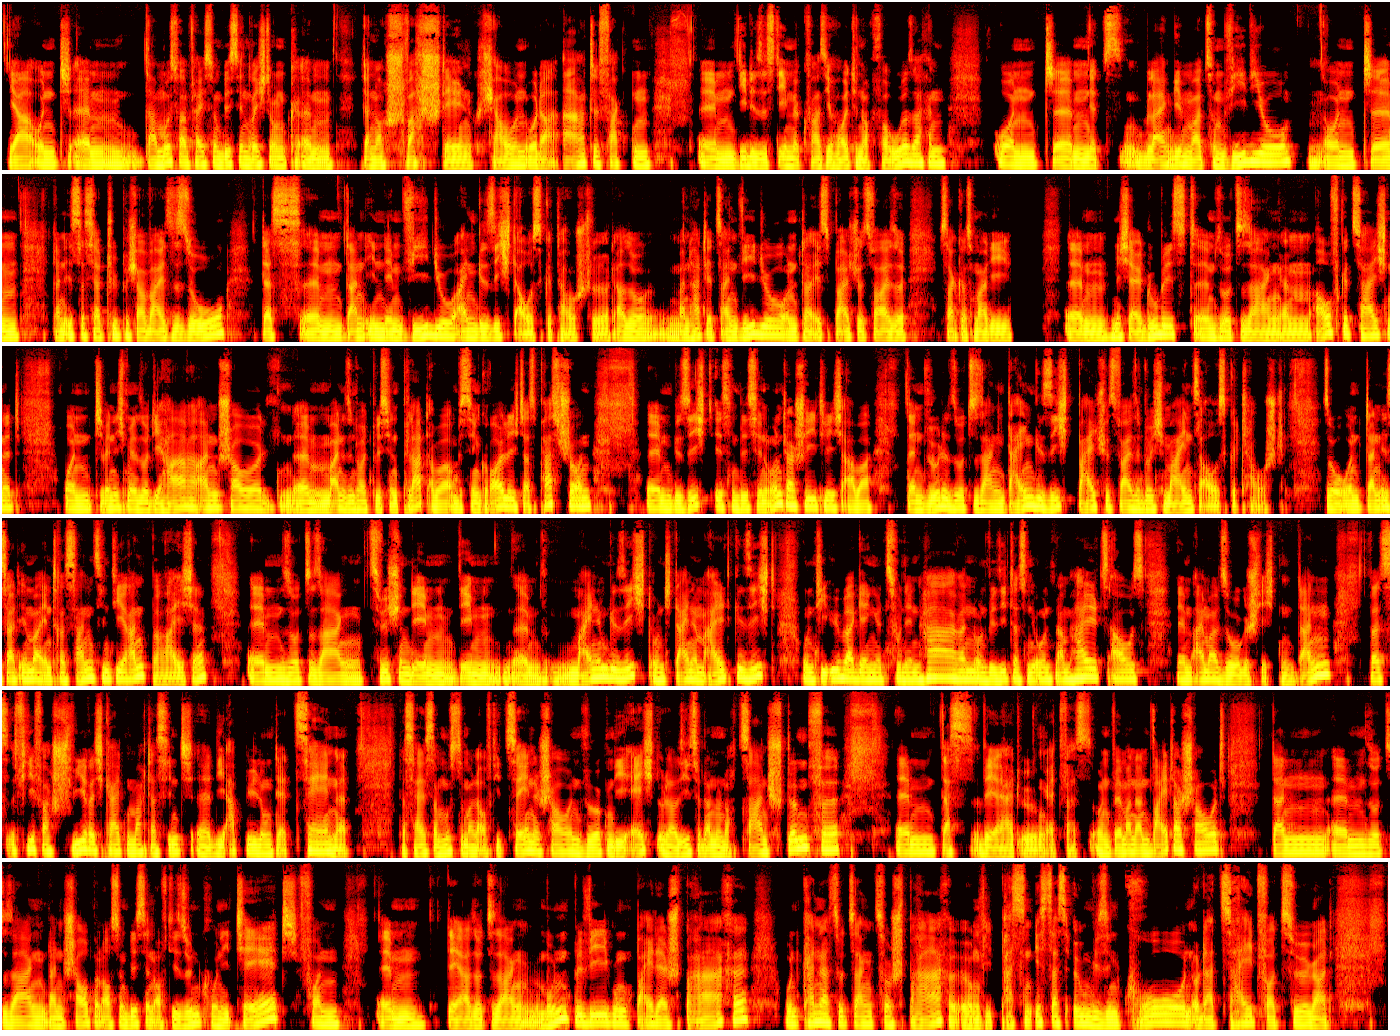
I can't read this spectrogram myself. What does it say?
Ja, und ähm, da muss man vielleicht so ein bisschen Richtung ähm, ja noch Schwachstellen schauen oder Artefakten, ähm, die die Systeme quasi heute noch verursachen. Und ähm, jetzt bleiben, gehen wir mal zum Video. Und ähm, dann ist das ja typischerweise so, dass ähm, dann in dem Video ein Gesicht ausgetauscht wird. Also man hat jetzt ein Video und da ist beispielsweise, ich sag das mal, die ähm, Michael, du bist ähm, sozusagen ähm, aufgezeichnet. Und wenn ich mir so die Haare anschaue, ähm, meine sind heute ein bisschen platt, aber ein bisschen gräulich, das passt schon. Ähm, Gesicht ist ein bisschen unterschiedlich, aber dann würde sozusagen dein Gesicht beispielsweise durch meins ausgetauscht. So, und dann ist halt immer interessant, sind die Randbereiche ähm, sozusagen zwischen dem, dem ähm, meinem Gesicht und deinem Altgesicht und die Übergänge zu den Haaren und wie sieht das denn hier unten am Hals aus? Ähm, einmal so Geschichten. Dann, was vielfach Schwierigkeiten macht, das sind äh, die Abbildung der Zähne. Das heißt, da musst du mal auf die Zähne schauen, wirken die echt oder siehst du dann nur noch Zahnstümpfe? Ähm, das wäre halt irgendetwas. Und wenn man dann weiterschaut, dann ähm, sozusagen, dann schaut man auch so ein bisschen auf die Synchronität von ähm, der sozusagen Mundbewegung bei der Sprache und kann das sozusagen zur Sprache irgendwie passen? Ist das irgendwie synchron oder zeitverzögert?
